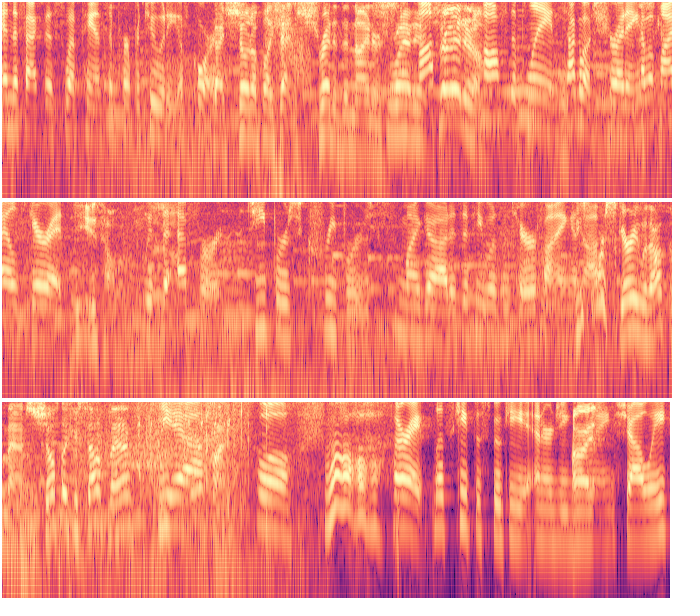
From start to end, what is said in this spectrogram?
and the fact that sweatpants in perpetuity, of course. Guy showed up like that and shredded the Niners. Shredded. off, Shredded them. off the plane. Talk about shredding. How about Myles Garrett? He is Halloween. With the effort, Jeepers Creepers. My God, as if he wasn't terrifying He's enough. more scary without the mask. Just show up like yourself, man. Yeah. Oh. oh. All right, let's keep the spooky energy All right. going, shall we?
